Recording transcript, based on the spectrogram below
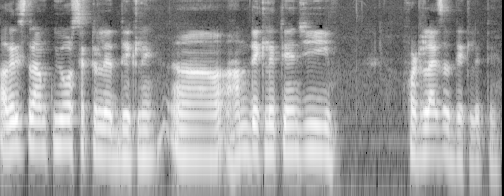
अगर इस तरह हम कोई और सेक्टर ले देख लें आ, हम देख लेते हैं जी फर्टिलाइज़र देख लेते हैं।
